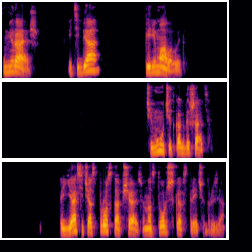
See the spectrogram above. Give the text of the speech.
умираешь, и тебя перемалывает. Чему учит, как дышать. Я сейчас просто общаюсь, у нас творческая встреча, друзья.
